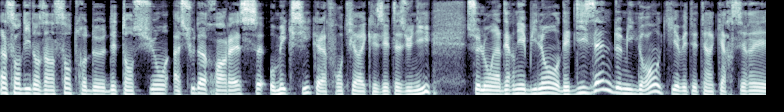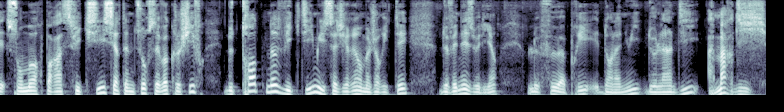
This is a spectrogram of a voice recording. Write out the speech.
Incendie dans un centre de détention à Ciudad Juarez, au Mexique, à la frontière avec les États-Unis. Selon un dernier bilan, des dizaines de migrants qui avaient été incarcérés sont morts par asphyxie. Certaines sources évoquent le chiffre de 39 victimes. Il s'agirait en majorité de Vénézuéliens. Le feu a pris dans la nuit de lundi à mardi.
